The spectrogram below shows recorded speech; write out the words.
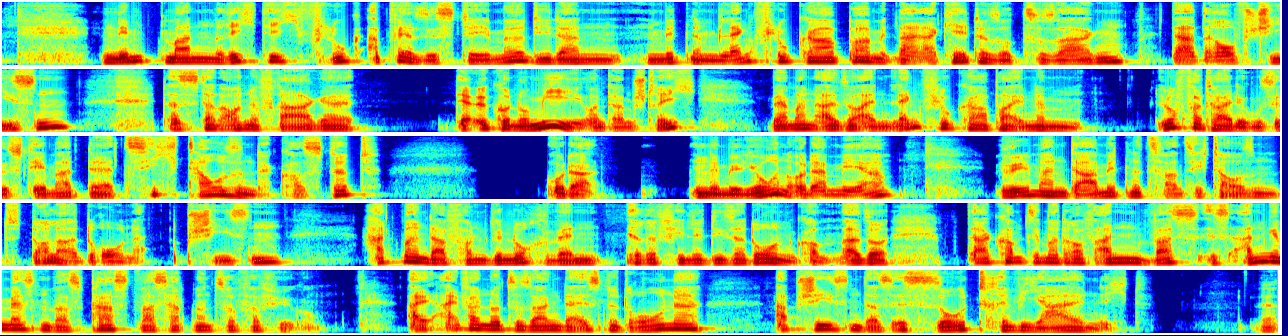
Nimmt man richtig Flugabwehrsysteme, die dann mit einem Lenkflugkörper, mit einer Rakete sozusagen, da drauf schießen. Das ist dann auch eine Frage der Ökonomie unterm Strich. Wenn man also einen Lenkflugkörper in einem Luftverteidigungssystem hat, der zigtausende kostet oder eine Million oder mehr, will man damit eine 20.000 Dollar Drohne abschießen, hat man davon genug, wenn irre viele dieser Drohnen kommen. Also da kommt es immer drauf an, was ist angemessen, was passt, was hat man zur Verfügung. Einfach nur zu sagen, da ist eine Drohne, abschießen, das ist so trivial nicht. Ja.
